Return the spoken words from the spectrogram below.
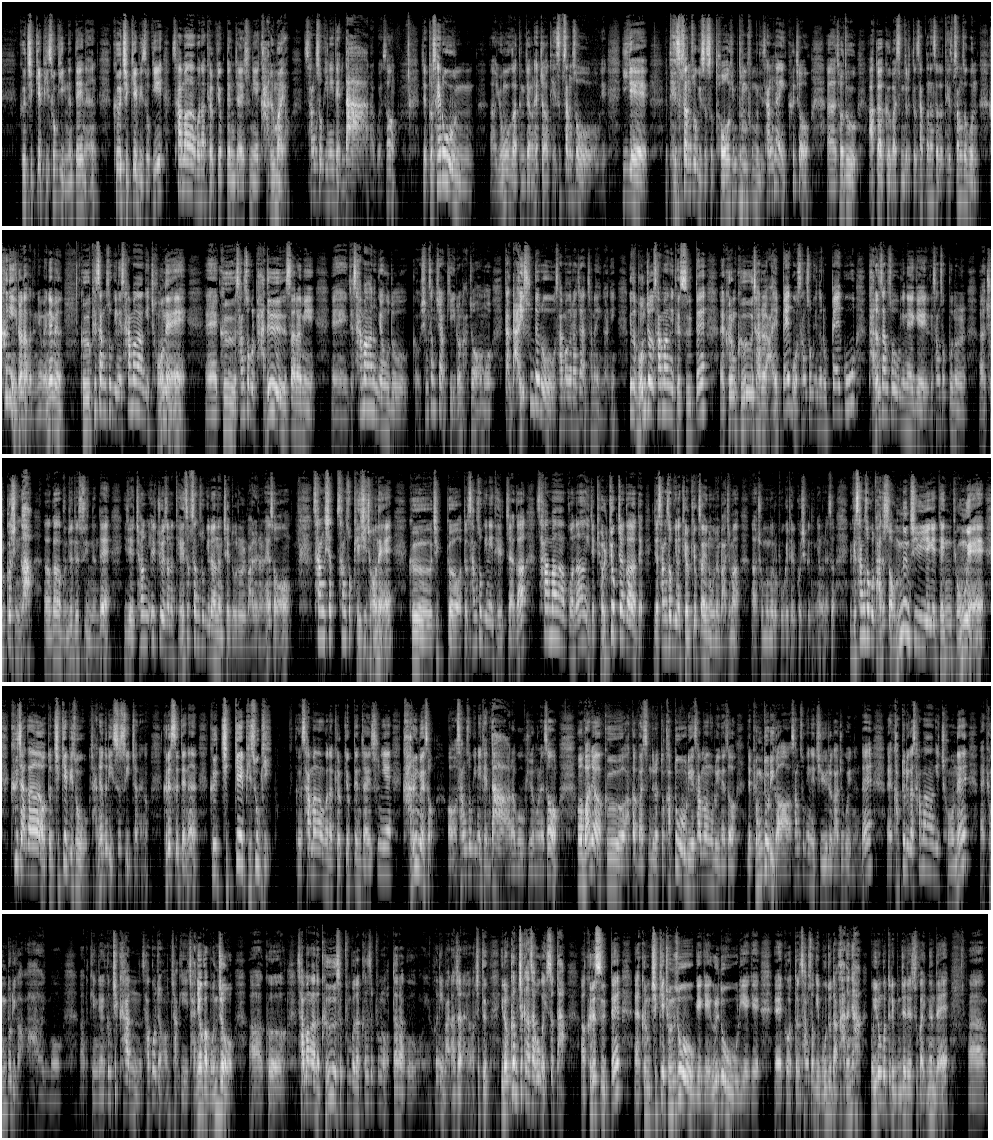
그 직계 비속이 있는 때에는 그 직계 비속이 사망하거나 결격된 자의 순위에 가름하여 상속인이 된다라고 해서 이제 또 새로운 아, 용어가 등장을 했죠. 대습상속. 이게 대습상속이 있어서 더 힘든 부분이 상당히 크죠. 아, 저도 아까 그 말씀드렸던 사건에서도 대습상속은 흔히 일어나거든요. 왜냐면 그 피상속인이 사망하기 전에 에, 그 상속을 받을 사람이 에, 이제 사망하는 경우도 그 심상치 않게 일어나죠. 뭐 딱 나이 순대로 사망을 하지 않잖아 인간이. 그래서 먼저 사망이 됐을 때 에, 그럼 그 자를 아예 빼고 상속인으로 빼고 다른 상속인에게 이렇게 상속분을 에, 줄 것인가가 문제될 수 있는데 이제 천일조에서는 대습 상속이라는 제도를 마련을 해서 상식 상속 개시 전에 그, 즉, 그 어떤 상속인이 될 자가 사망하거나 이제 결격자가 돼 이제 상속인은 결격 사유 저희는 오늘 마지막 아, 조문으로 보게 될 것이거든요. 그래서 이렇게 상속을 받을 수 없는 지위에게 된 경우에 그 자가 어떤 직계 비속 자녀들이 있을 수 있잖아요. 그랬을 때는 그 직계 비속이 그 사망하거나 결격된 자의 순위에 가름해서 어, 상속인이 된다라고 규정을 해서 어, 만약 그 아까 말씀드렸던 갑돌이의 사망으로 인해서 이제 병돌이가 상속인의 지위를 가지고 있는데 에, 갑돌이가 사망하기 전에 에, 병돌이가 아뭐 아, 굉장히 끔찍한 사고죠. 자기 자녀가 먼저 아, 그 사망하는 그 슬픔보다 큰 슬픔은 없다라고 흔히 말하잖아요. 어쨌든 이런 끔찍한 사고가 있었다. 아, 그랬을 때 에, 그럼 직계 존속에게 을돌이에게 에, 그 어떤 상속이 모두 다 가느냐 뭐 이런 것들이 문제될 수가 있는데 아,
